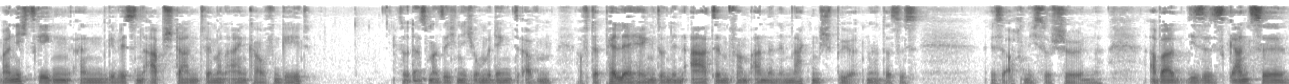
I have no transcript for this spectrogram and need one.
Man nichts gegen einen gewissen Abstand, wenn man einkaufen geht, so dass man sich nicht unbedingt auf, dem, auf der Pelle hängt und den Atem vom anderen im Nacken spürt. Ne? Das ist, ist auch nicht so schön. Ne? Aber dieses Ganze,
